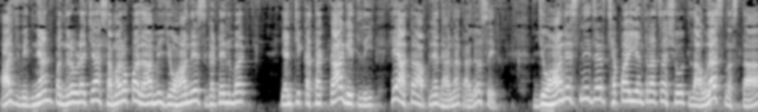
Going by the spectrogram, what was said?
आज विज्ञान पंधरवड्याच्या समारोपाला मी जोहानेस गटेनबर्ग यांची कथा का घेतली हे आता आपल्या ध्यानात आलं असेल. जोहानेसने जर छपाई यंत्राचा शोध लावलाच नसता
